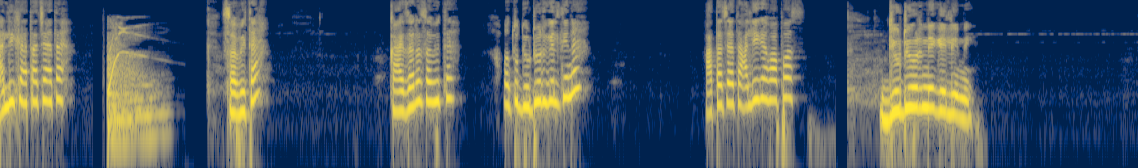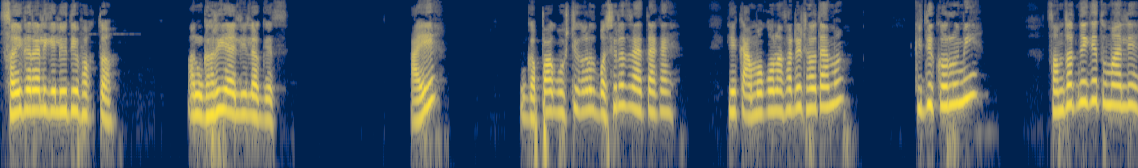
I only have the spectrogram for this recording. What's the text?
आली का आताच्या आता? सविता? काय झालं सविता? तू ड्युटीवर गेलती ना? आताच्या आता आली का वापस? ड्युटीवर नाही गेली मी. सही करायला गेली होती फक्त. आणि घरी आली लगेच. आई गप्पा गोष्टी करत बसेलच राहता काय? हे कामं कोणासाठी ठेवताय मग? किती करू मी? समजत नाही की तुम्हाला?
